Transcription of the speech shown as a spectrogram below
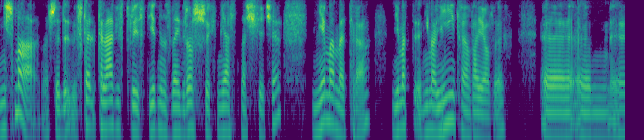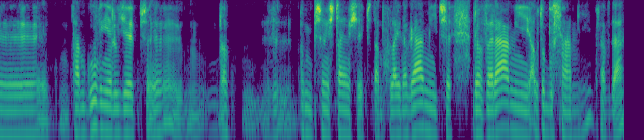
niż ma. Znaczy w Tel Awiw, który jest jednym z najdroższych miast na świecie, nie ma metra, nie ma, nie ma linii tramwajowych, tam głównie ludzie no, przemieszczają się czy tam hulajnogami, czy rowerami, autobusami, prawda?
